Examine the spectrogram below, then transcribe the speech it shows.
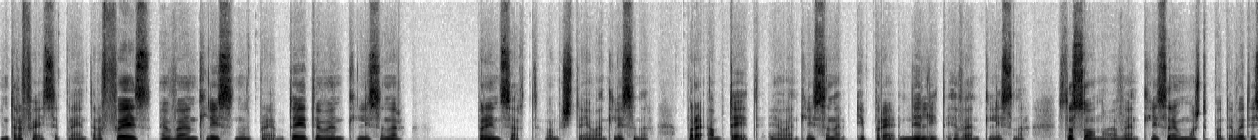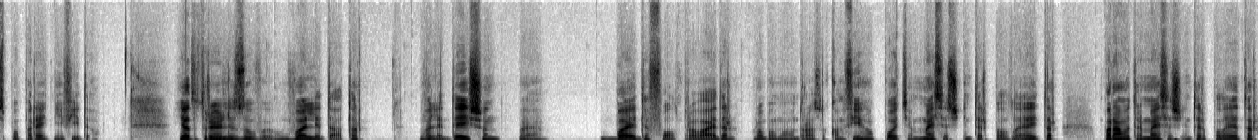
інтерфейси pre-interface Event Listener, pre-update Event Listener, pre-insert, вибачте, Event Listener, pre-update Event Listener і pre-delete Event Listener. Стосовно Event Listener, ви можете подивитись попереднє відео. Я тут реалізовую валідатор, validation, е, by default provider, робимо одразу config, потім message interpolator, параметр message interpolator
